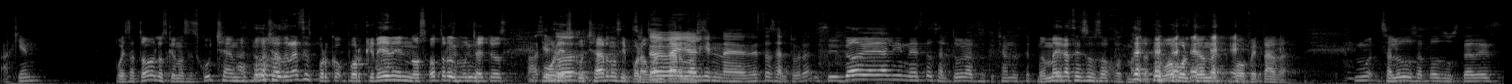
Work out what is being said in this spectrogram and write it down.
¿a quién Pues a todos los que nos escuchan, muchas gracias por, por creer en nosotros, muchachos, Ah, si por todo- escucharnos y por si todavía aguantarnos. hay alguien en estas alturas? si todavía hay alguien a estas alturas escuchando este No me hagas podcast, esos ojos, Mata, te voy a voltear una bofetada. saludos a todos ustedes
